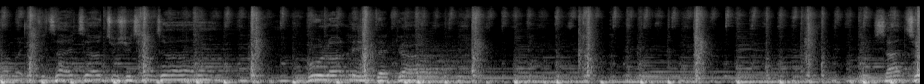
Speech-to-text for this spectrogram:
他们一直在这继续唱着部落里的歌。山泉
